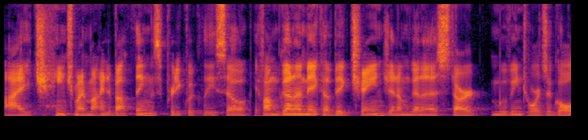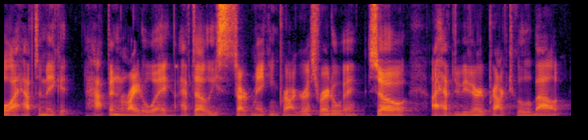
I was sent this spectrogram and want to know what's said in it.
I change my mind about things pretty quickly. So if I'm going to make a big change and I'm going to start moving towards a goal, I have to make it happen right away. I have to at least start making progress right away. So I have to be very practical about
